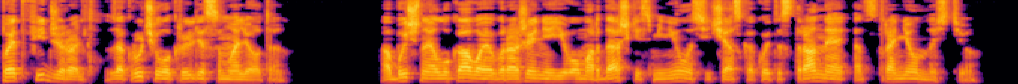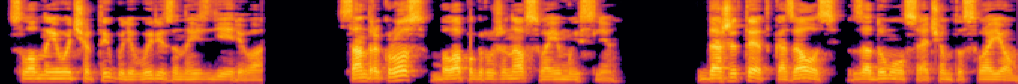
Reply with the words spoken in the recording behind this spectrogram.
Пэт Фиджеральд закручивал крылья самолета. Обычное лукавое выражение его мордашки сменилось сейчас какой-то странной отстраненностью, словно его черты были вырезаны из дерева. Сандра Кросс была погружена в свои мысли. Даже Тед, казалось, задумался о чем-то своем.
